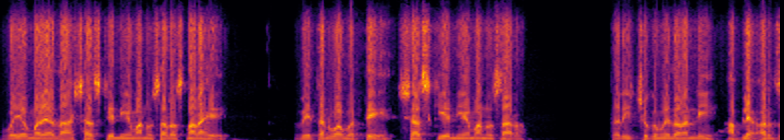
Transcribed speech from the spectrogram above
वयोमर्यादा शासकीय नियमानुसार असणार आहे. वेतन व भत्ते शासकीय नियमानुसार. तर इच्छुक उमेदवारांनी आपले अर्ज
